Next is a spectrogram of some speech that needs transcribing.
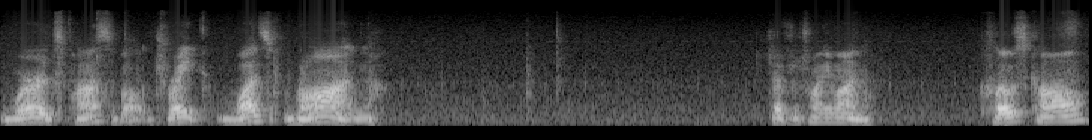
words possible. Drake, what's wrong? Chapter 21 Close Call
